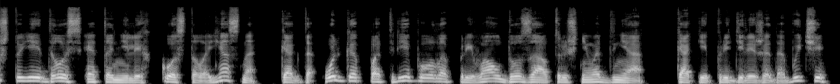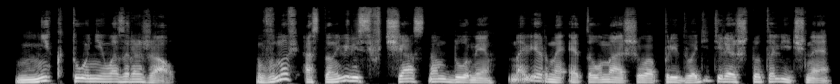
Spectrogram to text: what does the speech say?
что ей далось это нелегко, стало ясно, когда Ольга потребовала привал до завтрашнего дня. Как и при дележе добычи, никто не возражал. Вновь остановились в частном доме. Наверное, это у нашего предводителя что-то личное.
